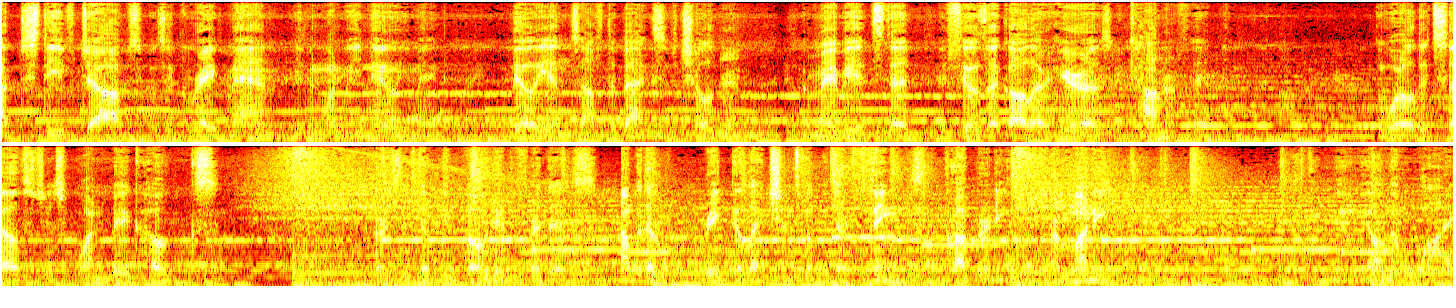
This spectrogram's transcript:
God, Steve Jobs was a great man, even when we knew he made billions off the backs of children. Or maybe it's that it feels like all our heroes are counterfeit. The world itself's just one big hoax. Or is it that we voted for this? Not with our rigged elections, but with our things, our property, our money. And we all know why.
